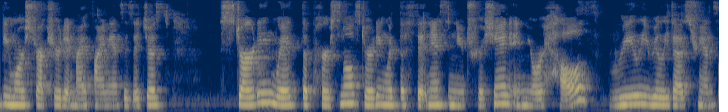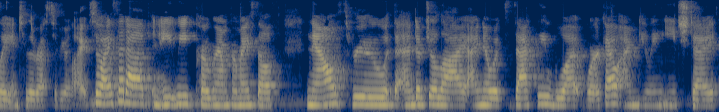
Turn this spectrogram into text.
be more structured in my finances. It just starting with the personal, starting with the fitness and nutrition in your health really, really does translate into the rest of your life. So I set up an eight week program for myself. Now, through the end of July, I know exactly what workout I'm doing each day.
